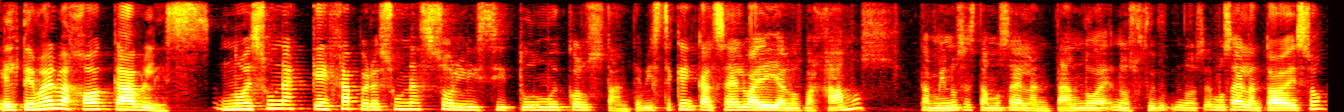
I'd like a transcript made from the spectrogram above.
El tema del bajado de cables no es una queja, pero es una solicitud muy constante. ¿Viste que en Calzada del Valle ya los bajamos? También nos estamos adelantando, nos, fuimos, nos hemos adelantado a eso.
